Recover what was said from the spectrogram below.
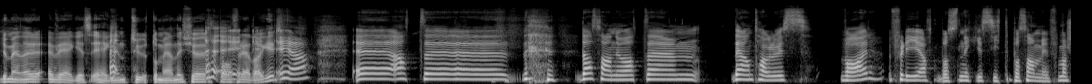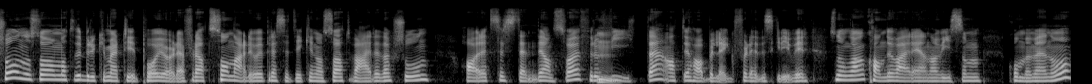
du mener VGs egen tut og mediekjør på fredager? Ja. Uh, at uh, Da sa han jo at det antageligvis var fordi Aftenposten ikke sitter på samme informasjon, og så måtte de bruke mer tid på å gjøre det. For sånn er det jo i presseetikken også, at hver redaksjon har et selvstendig ansvar for å mm. vite at de har belegg for det de skriver. Så noen ganger kan det jo være en avis som kommer med noe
